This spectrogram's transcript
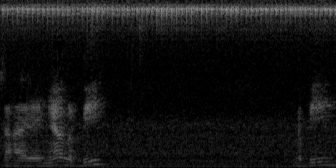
cahayanya lebih lebih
